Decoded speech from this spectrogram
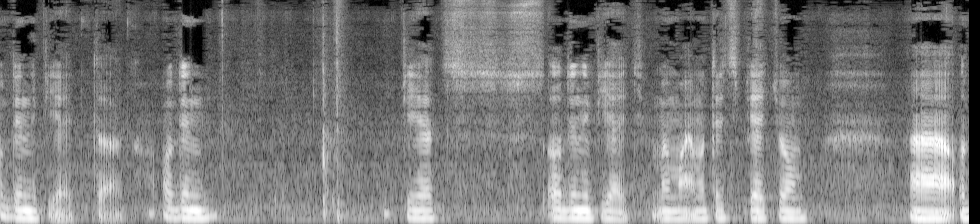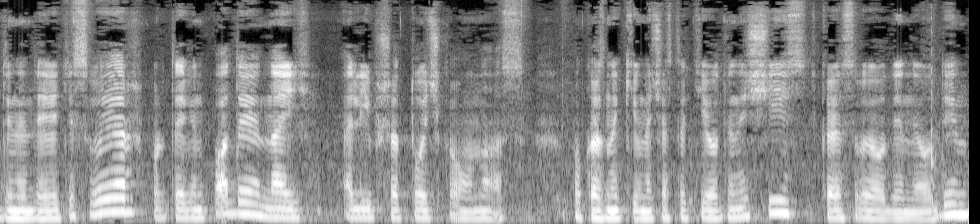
1,5, так, 1,5 1,5 ми маємо 35 Ом. 1,9 СВР, проте він падає. Найліпша точка у нас показників на частоті 1,6, КСВ 1,1,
